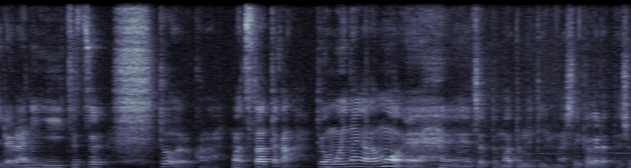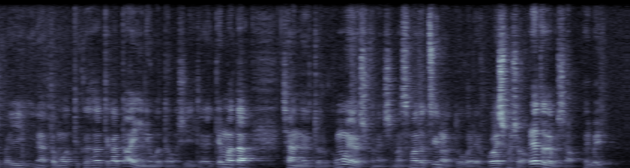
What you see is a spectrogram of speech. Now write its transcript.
裸々に言いつつ、どうだろうかな。まあ伝わったかなって思いながらも、えー、ちょっとまとめてみました。いかがだったでしょうかいいなと思ってくださった方は、いいねボタンを押していただいて、またチャンネル登録もよろしくお願いします。また次の動画でお会いしましょう。ありがとうございました。バイバイ。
